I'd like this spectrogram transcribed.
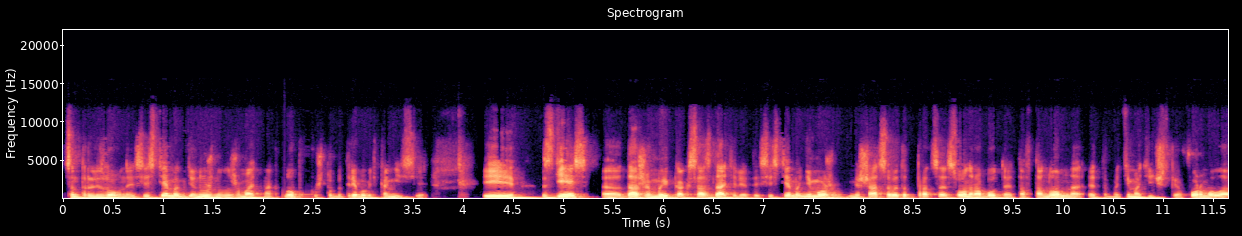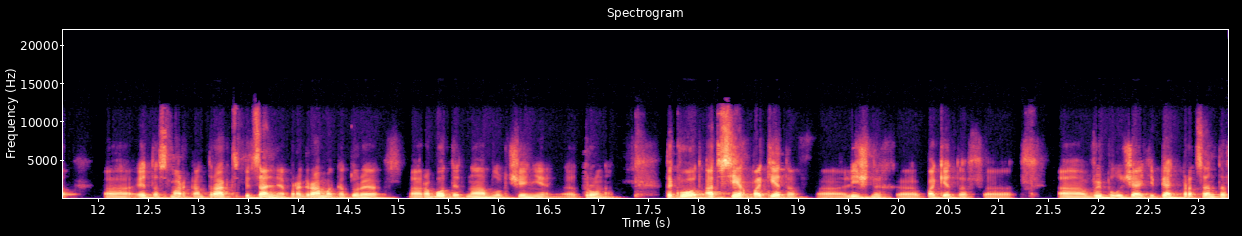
централизованные системы, где нужно нажимать на кнопку, чтобы требовать комиссии. И здесь э, даже мы, как создатели этой системы, не можем вмешаться в этот процесс. Он работает автономно, это математическая формула, это смарт-контракт, специальная программа, которая работает на блокчейне э, Трона. Так вот, от всех пакетов, личных пакетов вы получаете 5%.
